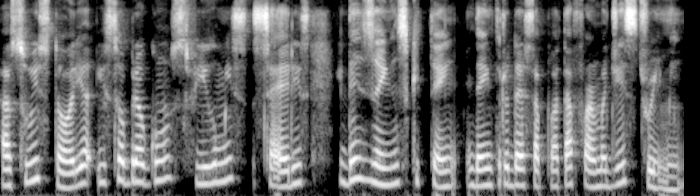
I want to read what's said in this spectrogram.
a sua história e sobre alguns filmes, séries e desenhos que tem dentro dessa plataforma de streaming.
